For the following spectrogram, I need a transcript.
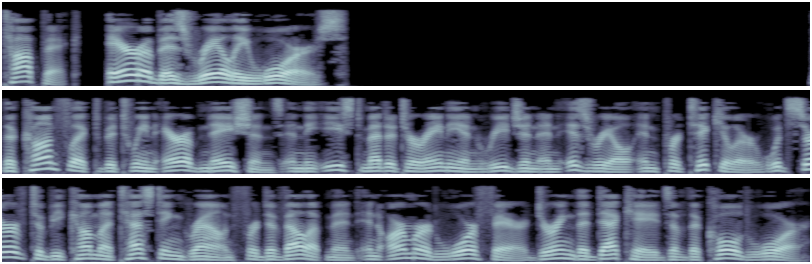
Topic: Arab-Israeli Wars. The conflict between Arab nations in the East Mediterranean region and Israel in particular would serve to become a testing ground for development in armored warfare during the decades of the Cold War.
